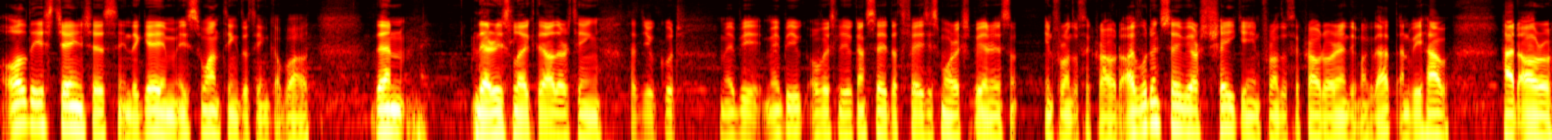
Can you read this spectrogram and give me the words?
all these changes in the game is one thing to think about. Then there is like the other thing that you could maybe maybe you, obviously you can say that FaZe is more experienced in front of the crowd. I wouldn't say we are shaky in front of the crowd or anything like that, and we have had our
